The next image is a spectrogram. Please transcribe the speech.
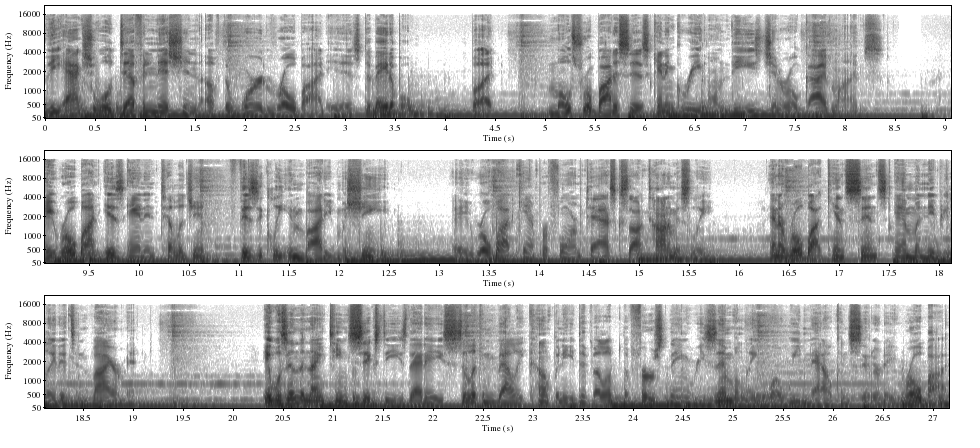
The actual definition of the word robot is debatable, but most roboticists can agree on these general guidelines. A robot is an intelligent, physically embodied machine. A robot can perform tasks autonomously, and a robot can sense and manipulate its environment. It was in the 1960s that a Silicon Valley company developed the first thing resembling what we now considered a robot.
